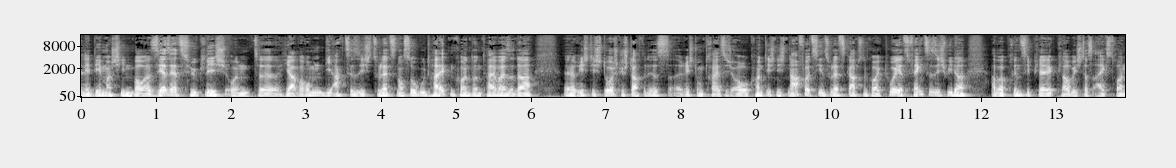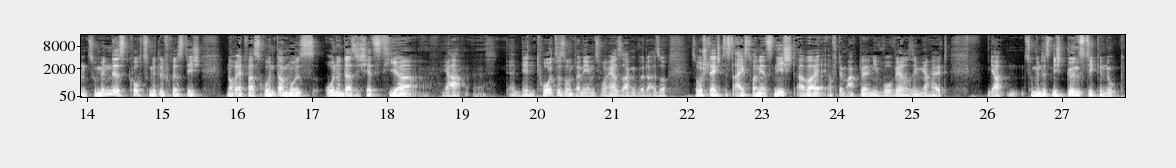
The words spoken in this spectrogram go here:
LED-Maschinenbauer sehr, sehr zügig. Und äh, ja, warum die Aktie sich zuletzt noch so gut halten konnte und teilweise da äh, richtig durchgestartet ist, äh, Richtung 30 Euro, konnte ich nicht nachvollziehen. Zuletzt gab es eine Korrektur, jetzt fängt sie sich wieder. Aber prinzipiell glaube ich, dass Eichstron zumindest kurz-mittelfristig noch etwas runter muss, ohne dass ich jetzt hier ja, den Tod des Unternehmens vorhersagen würde. Also so schlecht ist Eichstron jetzt nicht, aber auf dem aktuellen Niveau wäre sie mir halt ja zumindest nicht günstig genug.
